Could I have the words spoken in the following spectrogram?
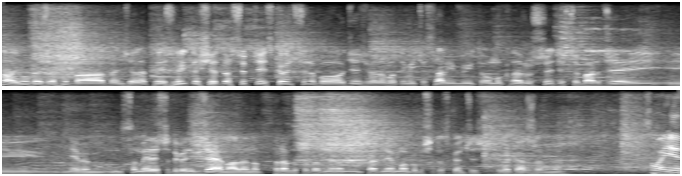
No i mówię, że chyba będzie lepiej, jeżeli to się to szybciej skończy, no bo gdzieś wiadomo tymi ciosami mi to mógł naruszyć jeszcze bardziej i nie wiem, w sumie jeszcze tego nie widziałem, ale no prawdopodobnie no, pewnie mogłoby się to skończyć lekarzem, nie? Słuchaj, e,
